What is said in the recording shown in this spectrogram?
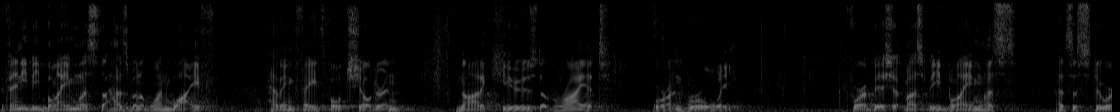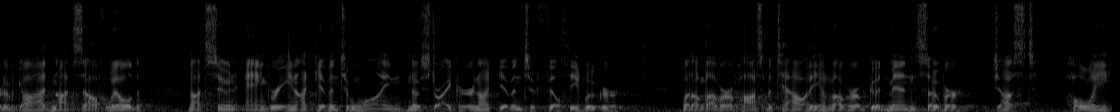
If any be blameless, the husband of one wife, having faithful children, not accused of riot or unruly. For a bishop must be blameless as a steward of God, not self willed, not soon angry, not given to wine, no striker, not given to filthy lucre, but a lover of hospitality, a lover of good men, sober, just, holy,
